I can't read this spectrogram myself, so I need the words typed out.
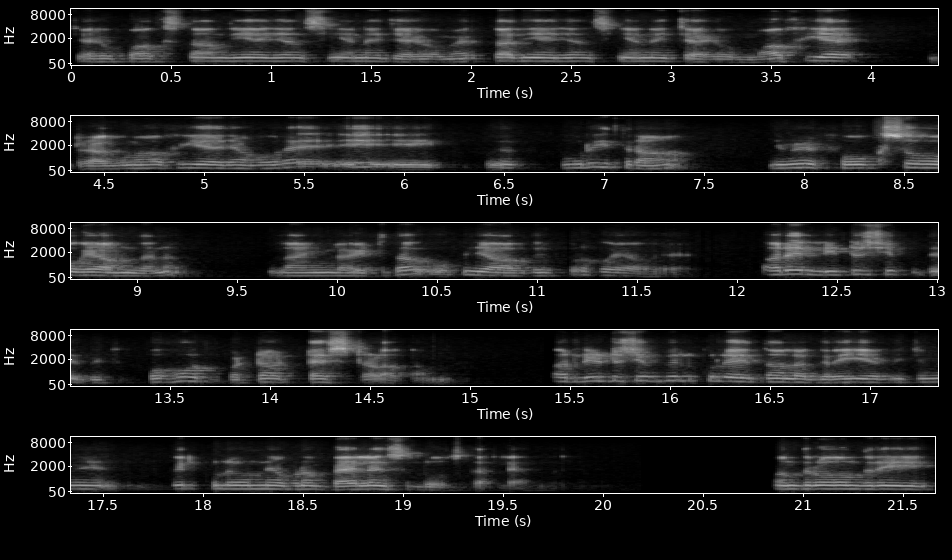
ਚਾਹੇ ਉਹ ਪਾਕਿਸਤਾਨ ਦੀਆਂ ਏਜੰਸੀਆਂ ਨੇ, ਚਾਹੇ ਉਹ ਅਮਰੀਕਾ ਦੀਆਂ ਏਜੰਸੀਆਂ ਨੇ, ਚਾਹੇ ਉਹ ਮਾਫੀਆ ਡਰੱਗ ਮਾਫੀਆ ਜਾਂ ਹੋਰ ਹੈ, ਇਹ ਪੂਰੀ ਤਰ੍ਹਾਂ ਜਿਵੇਂ ਫੋਕਸ ਹੋ ਗਿਆ ਹੁੰਦਾ ਨਾ ਲਾਈਮਲਾਈਟ ਦਾ, ਉਹ ਪੰਜਾਬ ਦੇ ਉੱਪਰ ਹੋਇਆ ਹੋਇਆ ਹੈ। ਔਰ ਇਹ ਲੀਡਰਸ਼ਿਪ ਦੇ ਵਿੱਚ ਬਹੁਤ ਵੱਡਾ ਟੈਸਟ ਵਾਲਾ ਕੰਮ ਹੈ। ਔਰ ਲੀਡਰਸ਼ਿਪ ਬਿਲਕੁਲ ਇਦਾਂ ਲੱਗ ਰਹੀ ਹੈ ਵੀ ਜਿਵੇਂ ਬਿਲਕੁਲ ਉਹਨੇ ਆਪਣਾ ਬੈਲੈਂਸ ਲੂਜ਼ ਕਰ ਲਿਆ ਹੁੰਦਾ। ਅੰਦਰੋਂ ਅੰਦਰੀ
